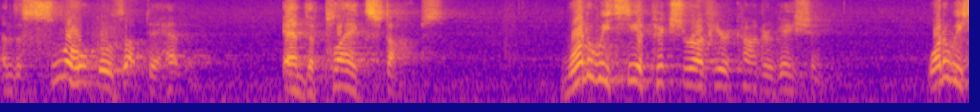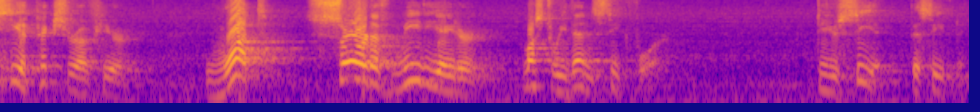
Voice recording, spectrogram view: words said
and the smoke goes up to heaven, and the plague stops. What do we see a picture of here, congregation? What do we see a picture of here? What sort of mediator must we then seek for? Do you see it this evening?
